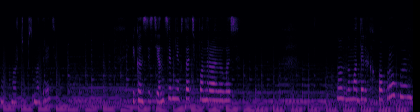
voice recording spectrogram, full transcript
Вот, можете посмотреть. И консистенция мне, кстати, понравилась. Ну, на модельках попробуем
